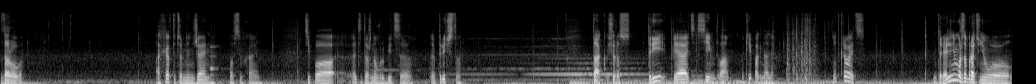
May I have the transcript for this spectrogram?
Здорово. I have to turn engine of Simheim. Типа, это должно врубиться... электричество. Так, еще раз. 3, 5, 7, 2. Окей, погнали. Не открывается. Ну, ты реально не можешь забрать у него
